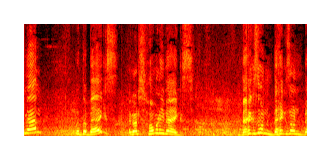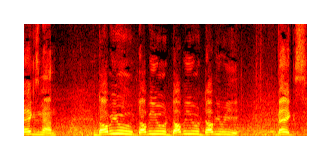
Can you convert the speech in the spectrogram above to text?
Man, with the bags? I got so many bags. Bags on bags on bags, man. W W W W E. Bags.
